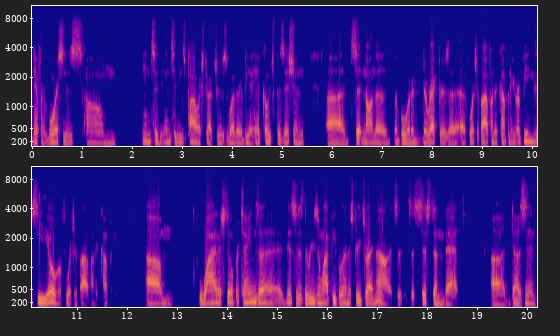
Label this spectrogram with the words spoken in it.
different voices um, into into these power structures, whether it be a head coach position, uh, sitting on the, the board of directors at a, Fortune 500 company, or being the CEO of a Fortune 500 company. Um, why this still pertains, uh, this is the reason why people are in the streets right now. It's a, it's a system that uh, doesn't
